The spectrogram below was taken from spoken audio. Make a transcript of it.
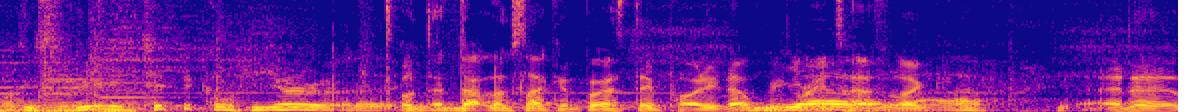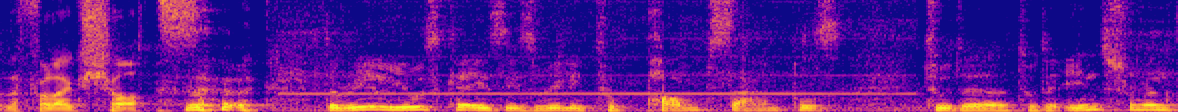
what is really typical here? Uh, Oh, that, that looks like a birthday party. That would be great to have like uh, at a, for like shots. the real use case is really to pump samples to the to the instrument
